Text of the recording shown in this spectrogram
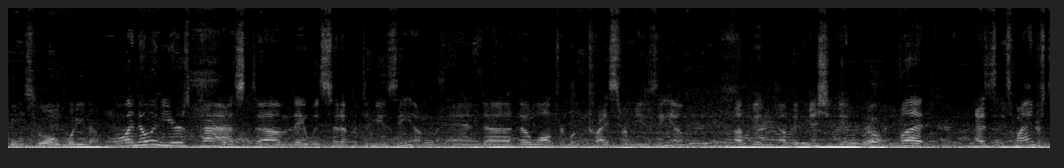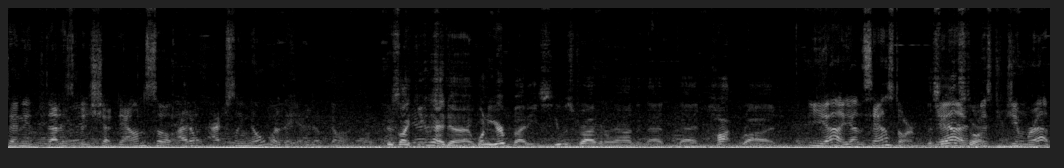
being sold? What do you know? Well, I know in years past um, they would set up at the museum and uh, the Walter Chrysler Museum up in up in Michigan. Really? But as it's my understanding that, that has been shut down, so I don't actually know where they end up going. Because like you had uh, one of your buddies, he was driving around in that that hot rod. Yeah, yeah, the Sandstorm. The yeah, Sandstorm. Mr. Jim Rep.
